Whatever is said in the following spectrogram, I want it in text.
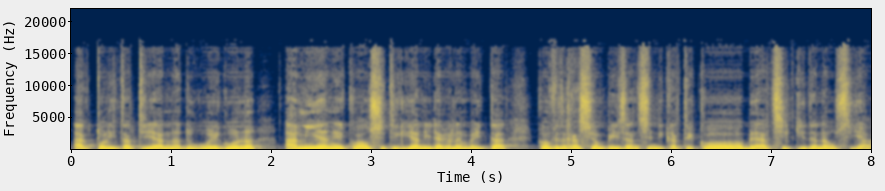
aktualitatean dugu egun, amien eko hausitegian iraganen baita Konfederazion Peizan Sindikateko behatzikiden hausia.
